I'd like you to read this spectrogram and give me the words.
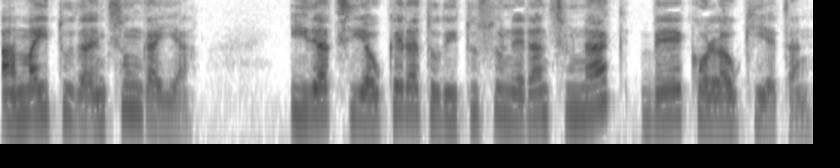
Amaitu da entzun gaia. Idatzi aukeratu dituzun erantzunak beheko laukietan.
